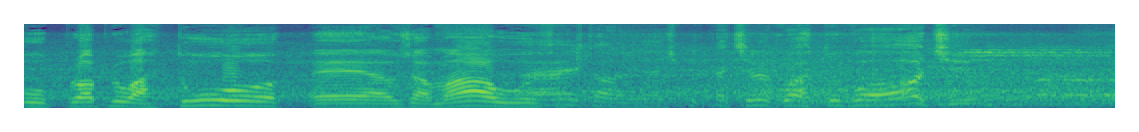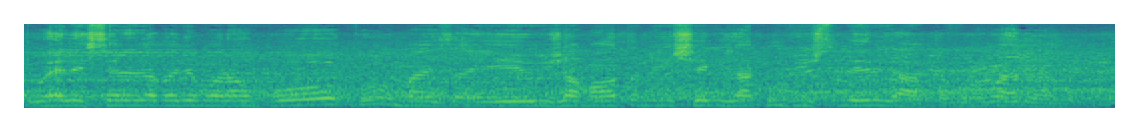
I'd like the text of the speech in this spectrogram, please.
O próprio Arthur, é, o Jamal? O... É, então, a expectativa é que o Arthur volte, o Alexandre ainda vai demorar um pouco, mas aí o Jamal também chega já com o visto dele já, estamos aguardando.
